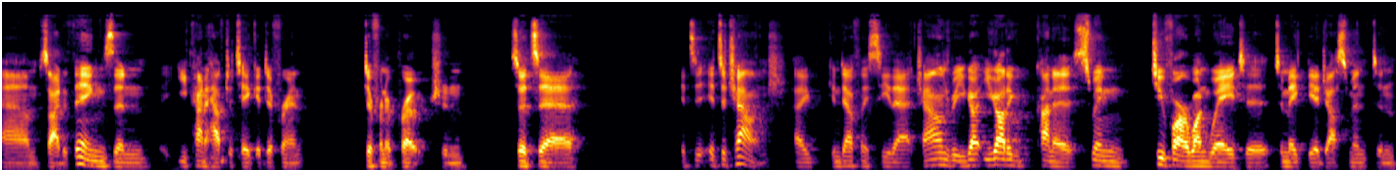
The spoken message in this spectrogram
um, side of things, then you kind of have to take a different different approach. And so it's a it's a, it's a challenge. I can definitely see that challenge, but you got you got to kind of swing too far one way to to make the adjustment and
